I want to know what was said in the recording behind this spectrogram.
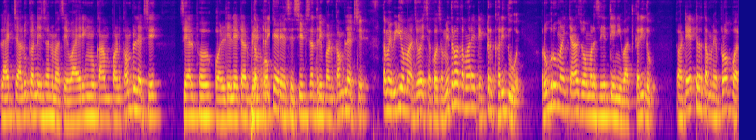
લાઇટ ચાલુ કન્ડિશનમાં છે. વાયરિંગનું કામ પણ કમ્પ્લીટ છે. સેલ્ફ ઓલ્ડિલેટર બેટરી ઓકે રહેશે. સીટ છત્રી પણ કમ્પ્લીટ છે. તમે વિડીયોમાં જોઈ શકો છો. મિત્રો તમારે ટ્રેક્ટર ખરીદવું હોય. રૂબરૂમાં ક્યાં જોવા મળશે તેની વાત કરી દઉં. તો આ ટ્રેક્ટર તમને પ્રોપર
